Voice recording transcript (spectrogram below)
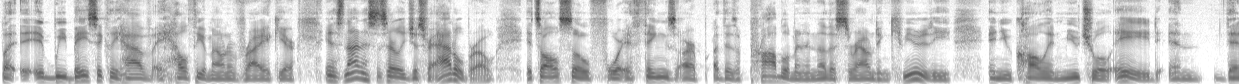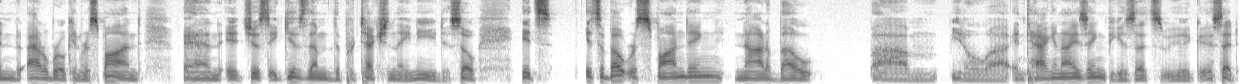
But it, we basically have a healthy amount of riot gear, and it's not necessarily just for Attleboro. It's also for if things are there's a problem in another surrounding community, and you call in mutual aid, and then Attleboro can respond, and it just it gives them the protection they need. So it's it's about responding, not about um, you know, uh, antagonizing because that's like I said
